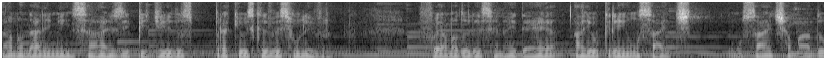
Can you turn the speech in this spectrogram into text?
a mandarem mensagens e pedidos para que eu escrevesse um livro. Foi amadurecendo a ideia, aí eu criei um site, um site chamado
